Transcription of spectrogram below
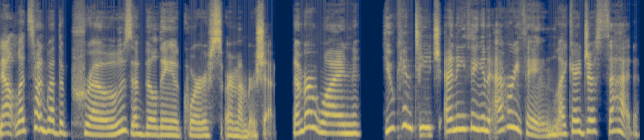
Now, let's talk about the pros of building a course or membership. Number one, you can teach anything and everything, like I just said.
